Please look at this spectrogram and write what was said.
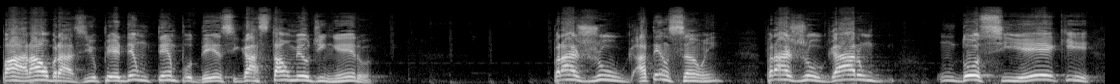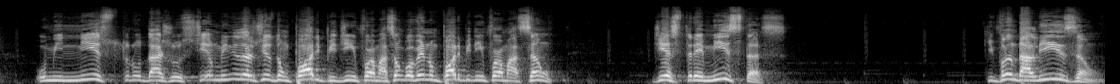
Parar o Brasil, perder um tempo desse, gastar o meu dinheiro para julgar. Atenção, hein? Para julgar um, um dossiê que o ministro da Justiça, o ministro da Justiça não pode pedir informação, o governo não pode pedir informação de extremistas que vandalizam,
